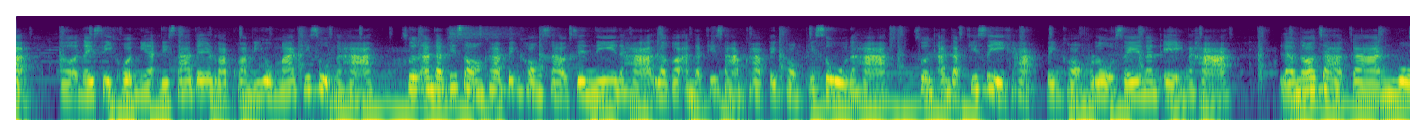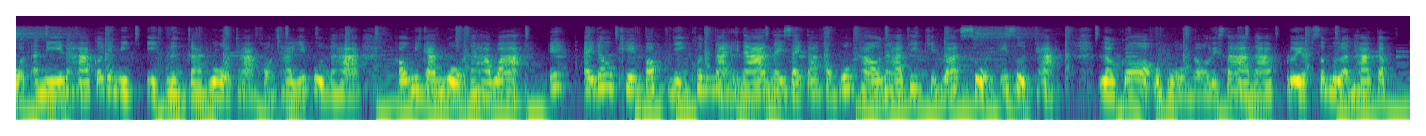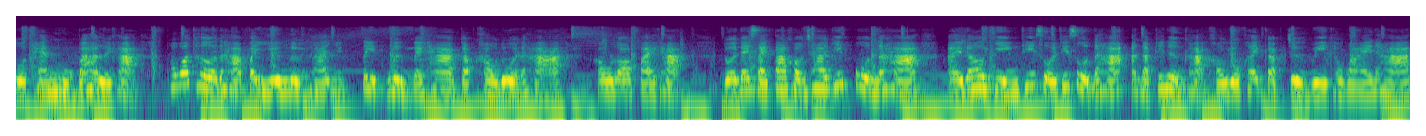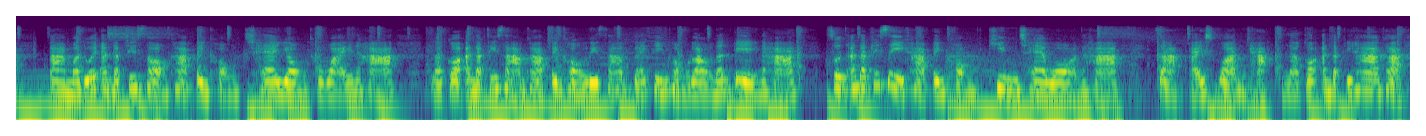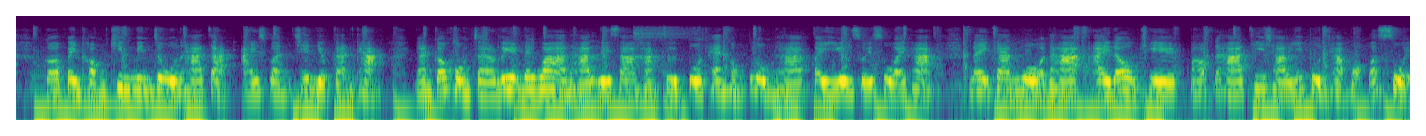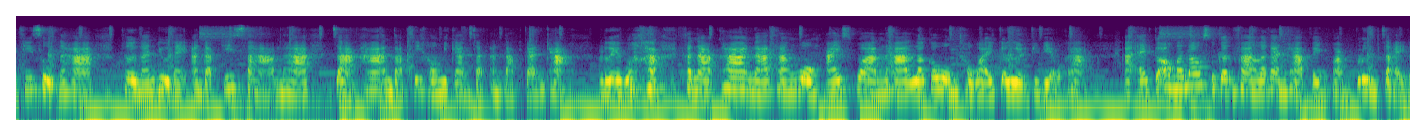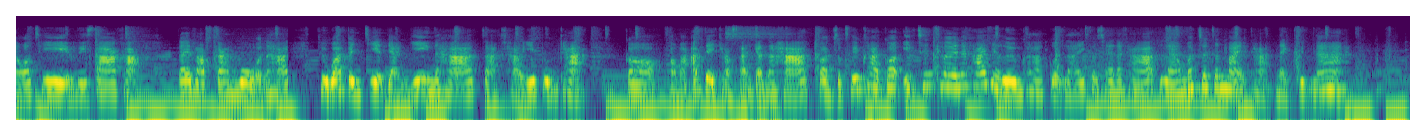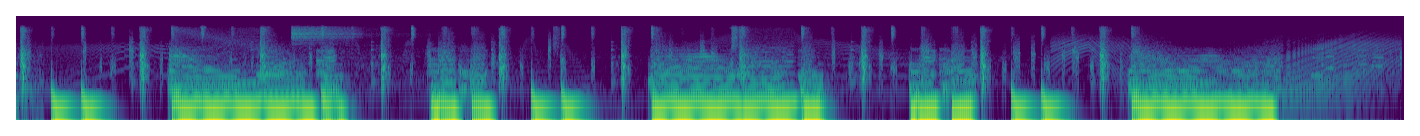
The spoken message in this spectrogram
ใน 4 คนเนี่ยลิซ่าได้รับความนิยมมากที่สุดนะคะ ส่วนอันดับที่ 2 ค่ะ เป็นของสาวเจนนี่นะคะ แล้วก็อันดับที่ 3 ค่ะ เป็นของพี่ซูนะคะ ส่วนอันดับทีสี่ 4 ค่ะ เป็นของโรเซ่นั่นเองนะคะ แล้วนอกจากการโหวตอันนี้นะคะ ก็ยังมีอีกหนึ่งการโหวตค่ะของชาวญี่ปุ่นนะคะ เขามีการโหวตนะคะว่า เอ๊ะ ไอดอลเคป๊อปหญิงคนไหนนะ ในสายตาของพวกเขานะคะ ที่คิดว่าสวยที่สุดค่ะ แล้วก็ โอ้โห น้องลิซ่านะ เปรียบเสมือนนะคะกับตัวแทนหมู่บ้านเลยค่ะ เพราะว่าเธอนะคะไปยืนหนึ่งนะคะติดหนึ่งใน 5 กับเขาด้วยนะคะ เข้ารอบไปค่ะ โดยในสายตาของชาวญี่ปุ่นนะคะ ไอดอลหญิงที่สวยที่สุดนะคะ อันดับที่ 1 ค่ะ เขายกให้กับจือวีทไว้นะคะ ตามมาด้วยอันดับที่ 2 ค่ะ เป็นของแชยองทไว้นะคะ แล้วก็อันดับที่ 3 ค่ะ เป็นของลิซ่าแบล็คพิงของเรานั่นเองนะคะ ส่วนอันดับทีสี่4 ค่ะ เป็นของคิมแชวอนนะคะจาก Ice One ค่ะ แล้วก็อันดับที่ 5 ค่ะ ก็เป็นของคิมมินจูนะคะ จาก Ice One เช่นเดียวกันค่ะ งั้นก็คงจะเรียกได้ว่านะคะลิซ่าค่ะ คือตัวแทนของกลุ่มนะคะ ไปยืนสวยๆค่ะ ในการโหวตนะคะไอดอลเคป๊อปนะคะ ที่ชาวญี่ปุ่นค่ะบอกว่าสวยที่สุดนะคะ เธอนั้นอยู่ในอันดับที่ 3 นะคะ จาก 5 อันดับที่เขามีการจัดอันดับกันค่ะ เรียกว่าขนาบข้างนะ ทั้งวง Ice One นนะคะ แล้วก็วงทวายกันเลยทีเดียวค่ะอะแอดก็เอามาเล่าสู่กันฟังแล้วกันค่ะ เป็นความปลื้มใจเนาะที่ลิซ่าค่ะ ได้รับการโหวตนะคะ ถือว่าเป็นเกียรติอย่างยิ่งนะคะ จากชาวญี่ปุ่นค่ะ ก็เอามาอัปเดตข่าวสารกันนะคะ ก่อนจบคลิปค่ะก็อีกเช่นเคยนะคะ อย่าลืมค่ะกดไลค์กดแชร์นะคะ แล้วมาเจอกันใหม่ค่ะในคลิปหน้า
